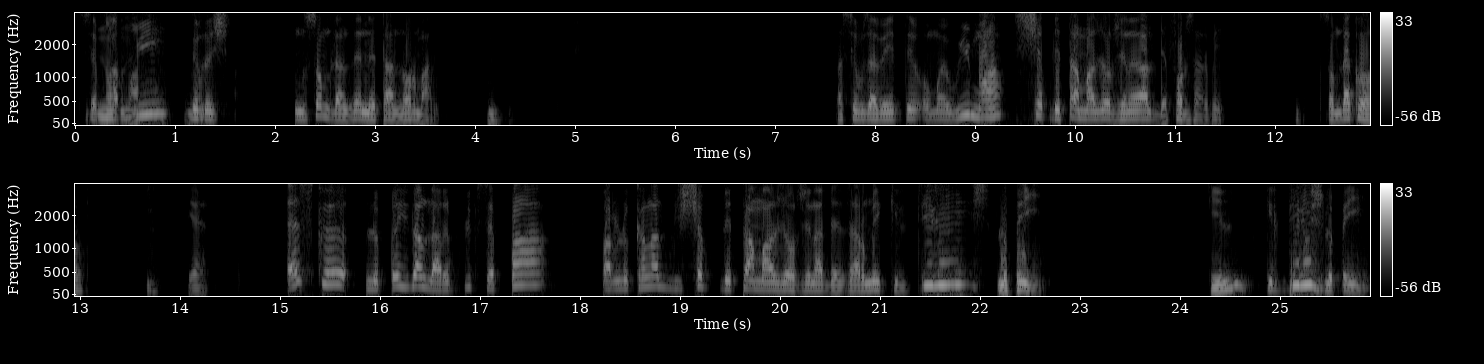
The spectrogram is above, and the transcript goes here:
C'est par Normal. lui que le nous sommes dans un état normal. Mhm. Parce que vous avez été au moins huit mois chef d'état-major général des forces armées. Nous sommes d'accord? Bien. Est-ce que le président de la République, c'est pas par le canal du chef d'état-major général des armées qu'il dirige le pays? Qu'il, Qu'il dirige le pays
